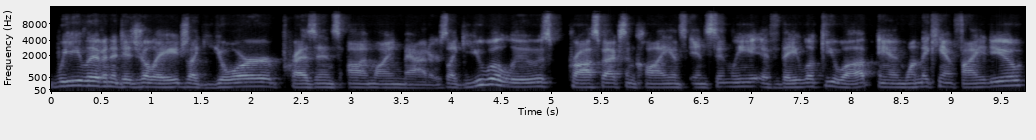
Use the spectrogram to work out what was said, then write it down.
we live in a digital age like your presence online matters. Like you will lose prospects and clients instantly if they look you up and one they can't find you.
